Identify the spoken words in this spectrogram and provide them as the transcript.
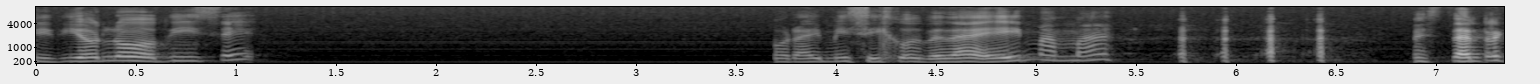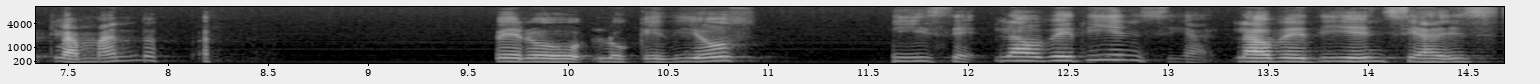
si Dios lo dice, por ahí mis hijos, ¿verdad? ¡Ey, mamá! Me están reclamando. Pero lo que Dios dice, la obediencia, la obediencia es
